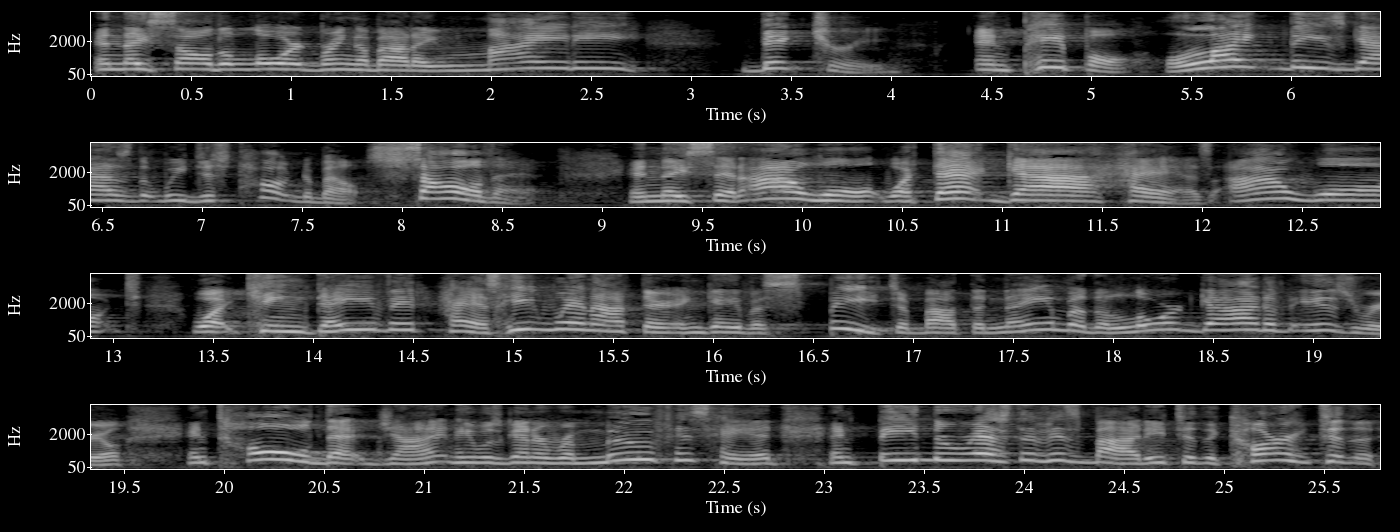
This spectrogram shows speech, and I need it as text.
And they saw the Lord bring about a mighty victory. And people, like these guys that we just talked about, saw that and they said, I want what that guy has. I want what King David has. He went out there and gave a speech about the name of the Lord God of Israel and told that giant he was going to remove his head and feed the rest of his body to the car, to the,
